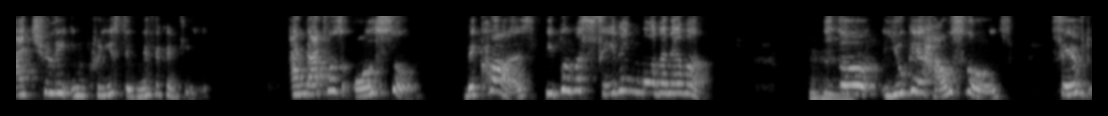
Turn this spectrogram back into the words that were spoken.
actually increased significantly. And that was also because people were saving more than ever. Mhm. So UK households saved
